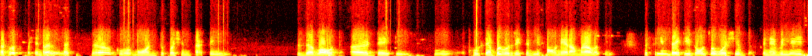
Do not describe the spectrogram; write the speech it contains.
That was question 12. Let's uh, go move on to question 13 is about a deity who, whose temple was recently found near Amravati. The same deity is also worshipped in a village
